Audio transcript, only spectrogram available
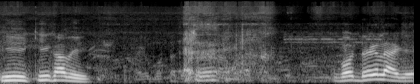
কি কি খাবি? বোর্ড দেখলে আগে।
